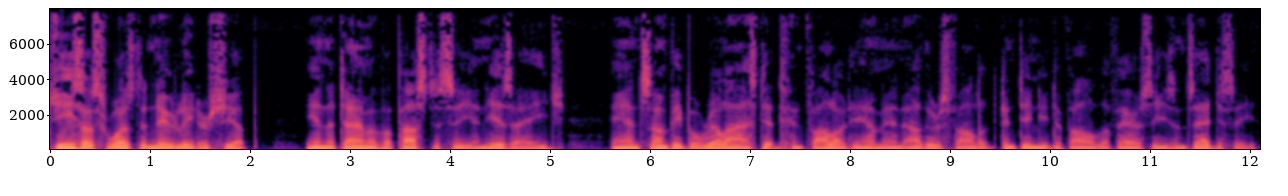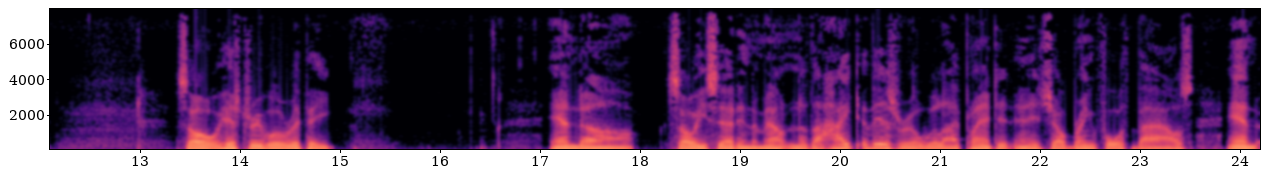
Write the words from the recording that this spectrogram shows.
Jesus was the new leadership in the time of apostasy in his age, and some people realized it and followed him, and others followed, continued to follow the Pharisees and Sadducees. So history will repeat. And uh, so he said, In the mountain of the height of Israel will I plant it, and it shall bring forth boughs, and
